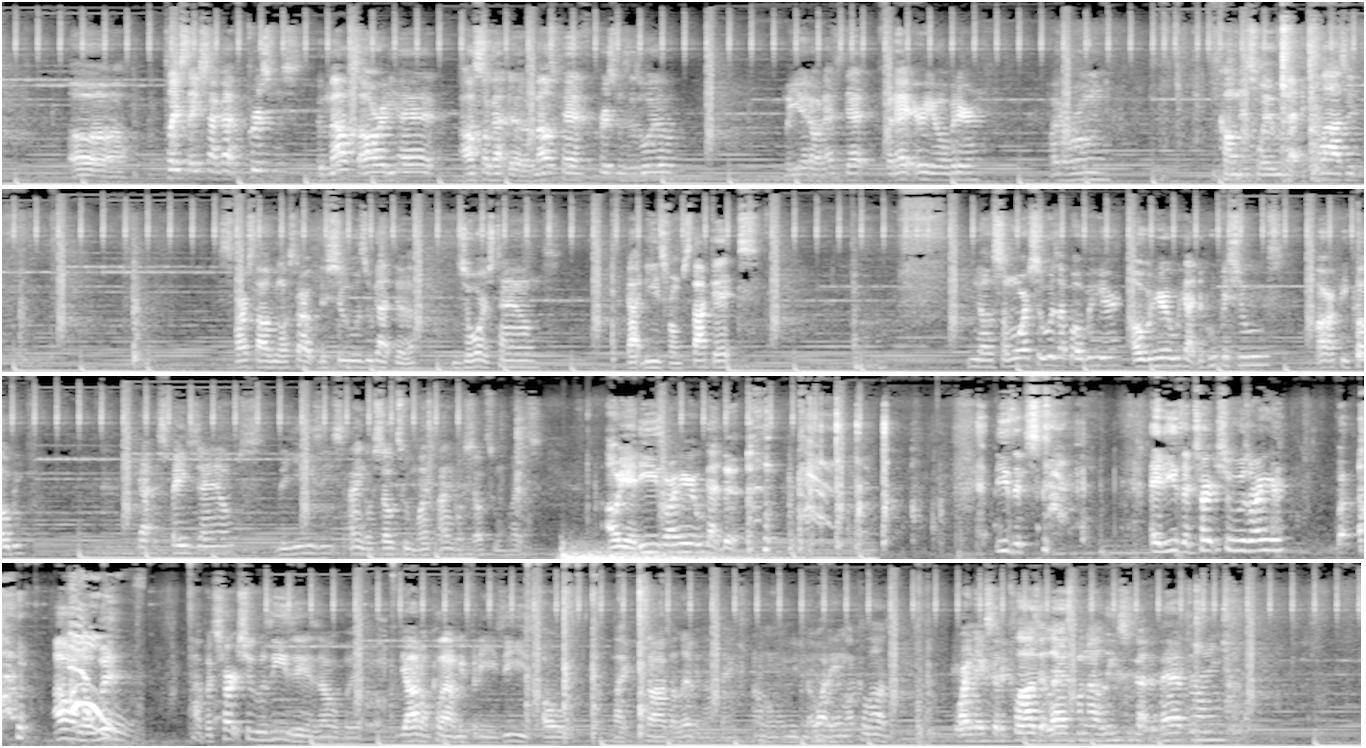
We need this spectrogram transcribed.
Uh, PlayStation I got for Christmas. The mouse I already had. I also got the mouse pad for Christmas as well. But yeah, though, that's that for that area over there. For the room. Come this way, we got the closet. First off, we're gonna start with the shoes. We got the Georgetowns. Got these from StockX. You know, some more shoes up over here. Over here, we got the hooping shoes. RP Kobe. Got the Space Jams, the Yeezys. I ain't gonna show too much. I ain't gonna show too much. Oh yeah, these right here, we got the. these are. hey, these are church shoes right here. But I don't know what oh. type of church shoes these is though, but y'all don't clown me for these. These old, like size 11, I think. I don't even know why they in my closet. Right next to the closet, last but not least, we got the bathroom.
